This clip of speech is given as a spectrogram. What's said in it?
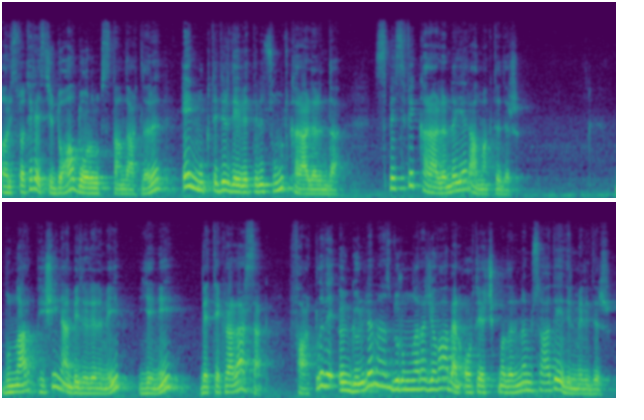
Aristotelesçi doğal doğruluk standartları en muktedir devletlerin somut kararlarında spesifik kararlarında yer almaktadır. Bunlar peşinen belirlenemeyip yeni ve tekrarlarsak farklı ve öngörülemez durumlara cevaben ortaya çıkmalarına müsaade edilmelidir.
